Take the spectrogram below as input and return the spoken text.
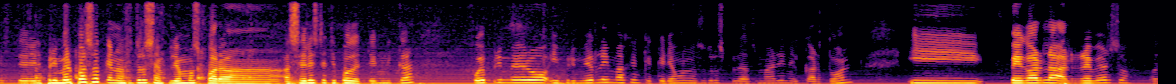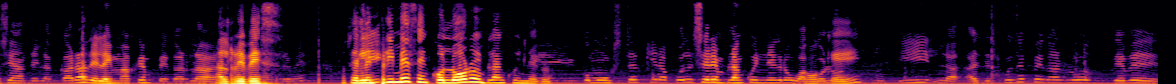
Este, el primer paso que nosotros empleamos para hacer este tipo de técnica fue primero imprimir la imagen que queríamos nosotros plasmar en el cartón y pegarla al reverso, o sea, de la cara de la imagen pegarla al, revés. O sea, ¿la imprimes en color o en blanco y negro? Eh, como usted quiera, puede ser en blanco y negro o a color. Y después de pegarlo debe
